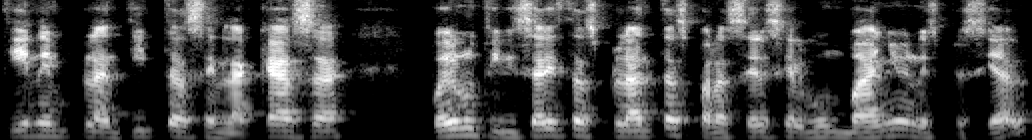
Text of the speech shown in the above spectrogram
tienen plantitas en la casa, ¿pueden utilizar estas plantas para hacerse algún baño en especial?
